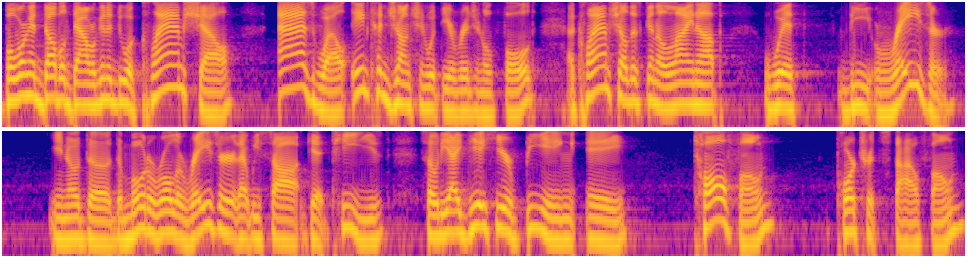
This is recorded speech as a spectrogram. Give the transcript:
But we're going to double down. We're going to do a clamshell as well in conjunction with the original fold. A clamshell that's going to line up with the Razr, you know, the, the Motorola Razr that we saw get teased. So the idea here being a tall phone, portrait style phone,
